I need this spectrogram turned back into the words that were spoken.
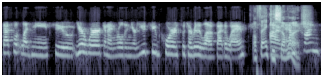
that's what led me to your work, and I enrolled in your YouTube course, which I really love, by the way. Oh, thank you um, so much. Trying,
